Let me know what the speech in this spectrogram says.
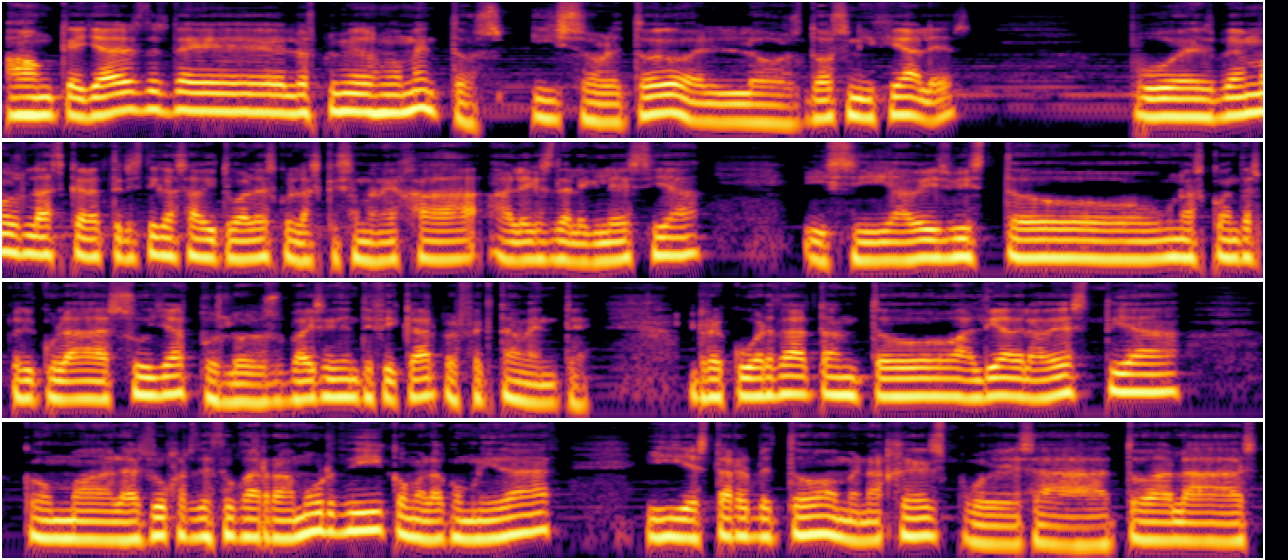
aunque ya desde los primeros momentos y sobre todo en los dos iniciales, pues vemos las características habituales con las que se maneja Alex de la Iglesia y si habéis visto unas cuantas películas suyas, pues los vais a identificar perfectamente. Recuerda tanto al Día de la Bestia como a las brujas de Zugarramurdi, como a la comunidad, y está repleto de homenajes pues a todas las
